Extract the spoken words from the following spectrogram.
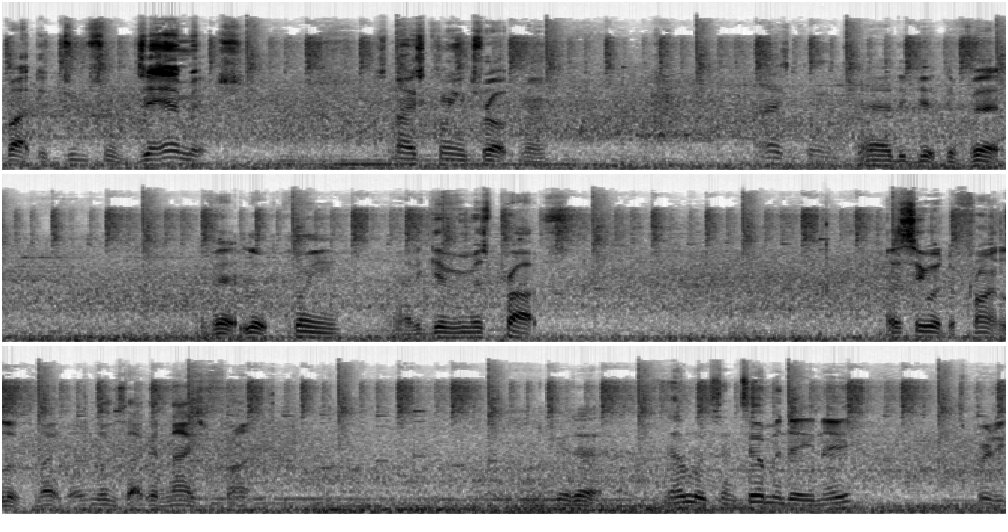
About to do some damage. It's a nice clean truck, man. Nice clean truck. I had to get the Vette. The Vette looked clean. I had to give him his props. Let's see what the front looks like. That looks like a nice front. Look at that. That looks intimidating, eh? It's pretty.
